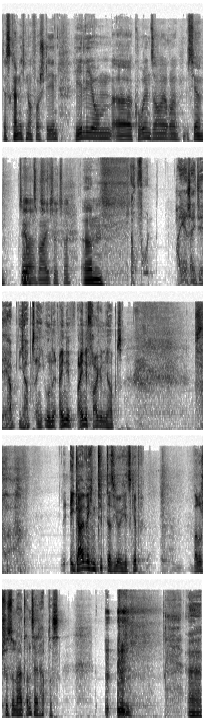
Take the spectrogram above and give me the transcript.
das kann ich noch verstehen. Helium, äh, Kohlensäure ist Ja, CO2. CO2. ähm, Mikrofon. Ah, ihr seid, ihr habt, ihr habt's eigentlich ohne eine, eine Frage und ihr habt's. Egal welchen Tipp, dass ich euch jetzt gebe, weil ihr schon so nah dran seid, habt äh,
